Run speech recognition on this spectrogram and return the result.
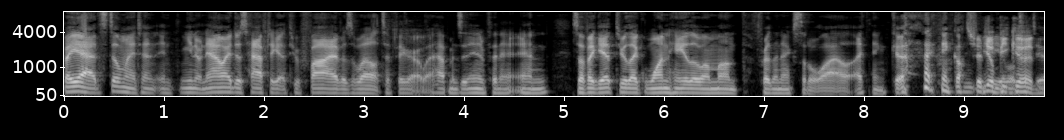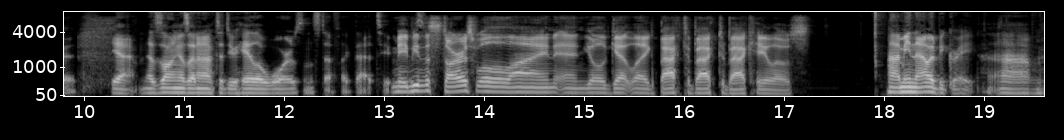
but yeah, it's still my attention. You know, now I just have to get through five as well to figure out what happens in Infinite. And so if I get through like one Halo a month for the next little while, I think I think I should You'll be, be good. to do it. Yeah, as long as I don't have to do Halo Wars and stuff like that too. Maybe the stars will align, and you'll get like back to back to back Halos. I mean, that would be great. Um,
